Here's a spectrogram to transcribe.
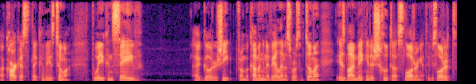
a carcass that conveys tuma. The way you can save a goat or sheep from becoming a nevela and a source of tuma is by making it a shchuta, slaughtering it. If you slaughter it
